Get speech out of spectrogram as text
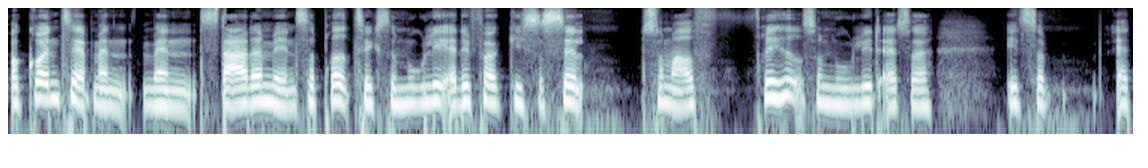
Og grund til, at man, man starter med en så bred tekst som muligt, er det for at give sig selv så meget frihed som muligt, altså et så, at,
